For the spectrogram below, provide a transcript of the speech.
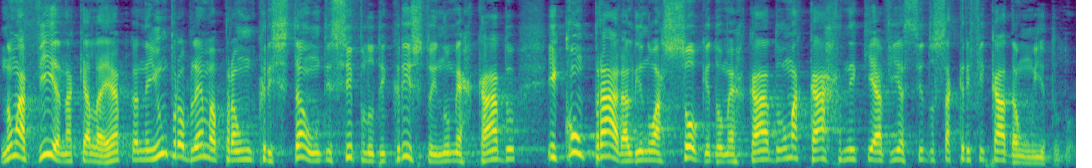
não havia naquela época nenhum problema para um cristão, um discípulo de Cristo, ir no mercado e comprar ali no açougue do mercado uma carne que havia sido sacrificada a um ídolo.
